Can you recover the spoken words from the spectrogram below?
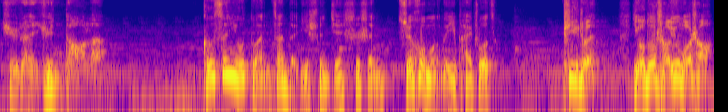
居然晕倒了！格森有短暂的一瞬间失神，随后猛地一拍桌子：“批准，有多少用多少。”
